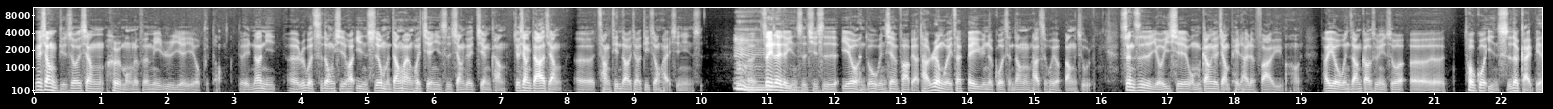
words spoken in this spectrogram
因为像比如说像荷尔蒙的分泌，日夜也有不同。对，那你呃如果吃东西的话，饮食我们当然会建议是相对健康，就像大家讲呃常听到叫地中海型饮食。嗯、呃，这一类的饮食其实也有很多文献发表，他认为在备孕的过程当中，它是会有帮助的，甚至有一些我们刚刚有讲胚胎的发育嘛，哈，他有文章告诉你说，呃，透过饮食的改变，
